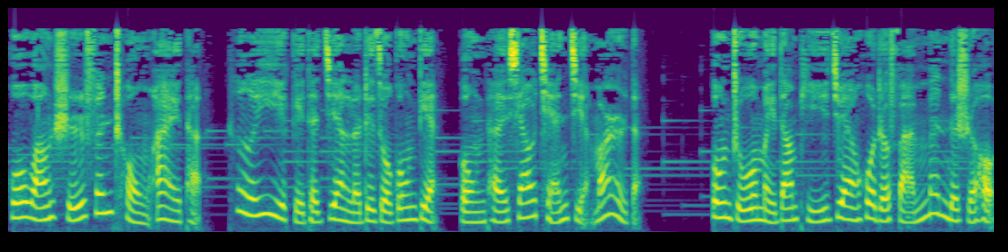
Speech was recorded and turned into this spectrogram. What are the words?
国王十分宠爱她，特意给她建了这座宫殿，供她消遣解闷儿的。公主每当疲倦或者烦闷的时候，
